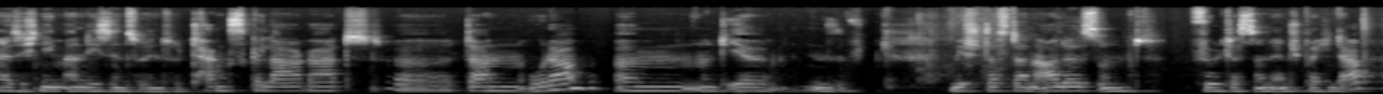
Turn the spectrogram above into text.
Also ich nehme an, die sind so in so Tanks gelagert äh, dann, oder? Ähm, und ihr mischt das dann alles und füllt das dann entsprechend ab?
